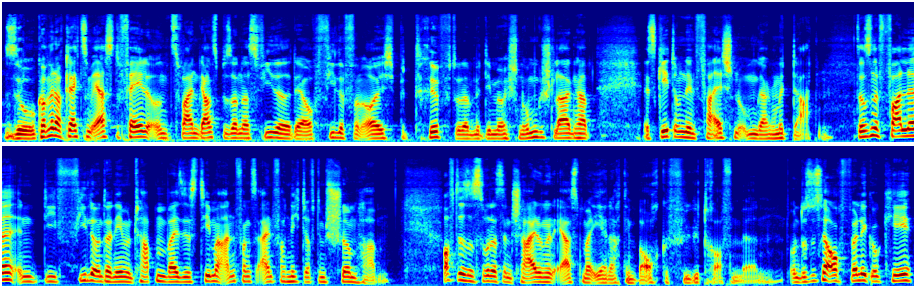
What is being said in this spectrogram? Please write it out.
So, kommen wir doch gleich zum ersten Fail und zwar ein ganz besonders fieser, der auch viele von euch betrifft oder mit dem ihr euch schon rumgeschlagen habt. Es geht um den falschen Umgang mit Daten. Das ist eine Falle, in die viele Unternehmen tappen, weil sie das Thema anfangs einfach nicht auf dem Schirm haben. Oft ist es so, dass Entscheidungen erstmal eher nach dem Bauchgefühl getroffen werden. Und das ist ja auch völlig okay,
